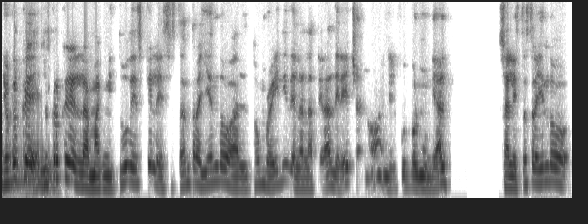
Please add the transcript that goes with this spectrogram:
yo creo, que, yo creo que la magnitud es que les están trayendo al Tom Brady de la lateral derecha, ¿no? En el fútbol mundial. O sea, le estás trayendo,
